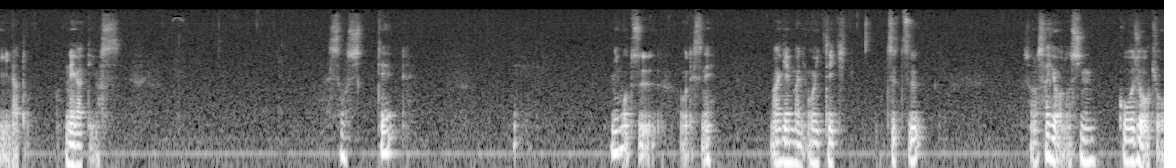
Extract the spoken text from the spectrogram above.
いいなと願っています。そして荷物をですね、まあ、現場に置いてきつつその作業の進行状況っ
